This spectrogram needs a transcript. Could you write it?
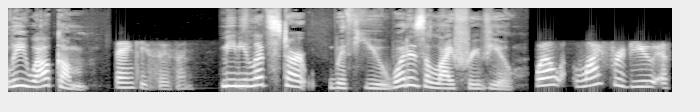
Lee, welcome. Thank you, Susan. Mimi, let's start with you. What is a life review? Well, life review is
